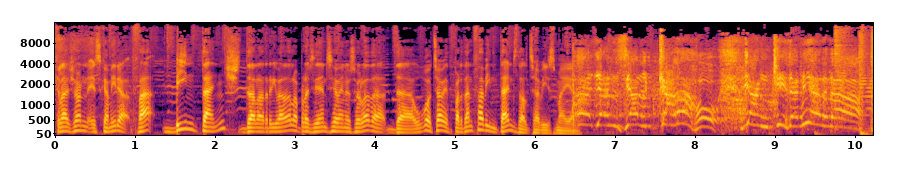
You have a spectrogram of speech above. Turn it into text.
Clar, John, és que mira, fa 20 anys de l'arribada a la presidència de Venezuela de, de Hugo Chávez. Per tant, fa 20 anys del chavisme ja. ¡Váyanse al carajo, yanquis de mierda!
